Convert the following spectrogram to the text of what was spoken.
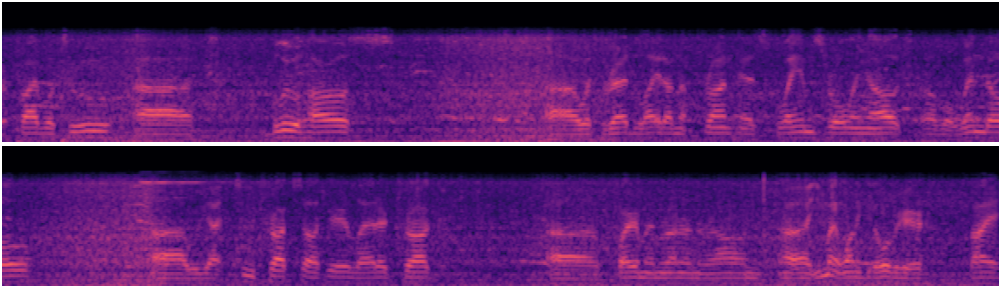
at 502. Uh, blue house uh, with red light on the front has flames rolling out of a window. Uh, we got two trucks out here, ladder truck, uh, firemen running around. Uh, you might want to get over here. Bye.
